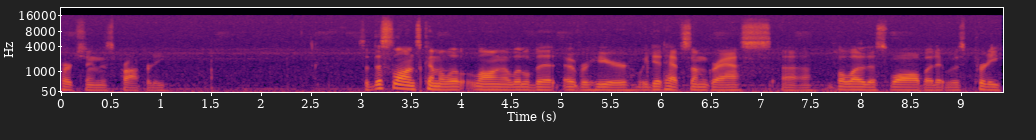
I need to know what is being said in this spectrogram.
purchasing this property. So this lawn's come along a little bit over here. We did have some grass uh, below this wall, but it was pretty,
